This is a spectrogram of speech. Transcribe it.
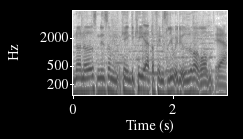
når noget sådan ligesom kan indikere, at der findes liv i det ydre rum. Ja,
